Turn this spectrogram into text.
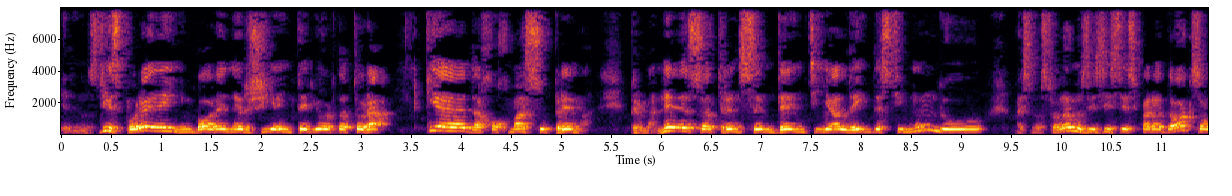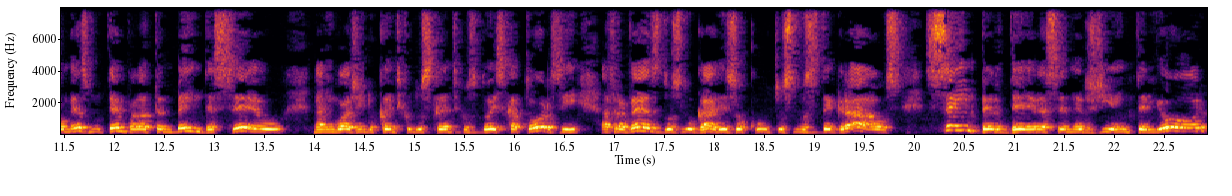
Ele nos diz, porém, embora a energia interior da Torá, que é da Chokhmah Suprema, permaneça transcendente e além deste mundo. Mas nós falamos, existe esse paradoxo, ao mesmo tempo ela também desceu, na linguagem do Cântico dos Cânticos 2.14, através dos lugares ocultos nos degraus, sem perder essa energia interior,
